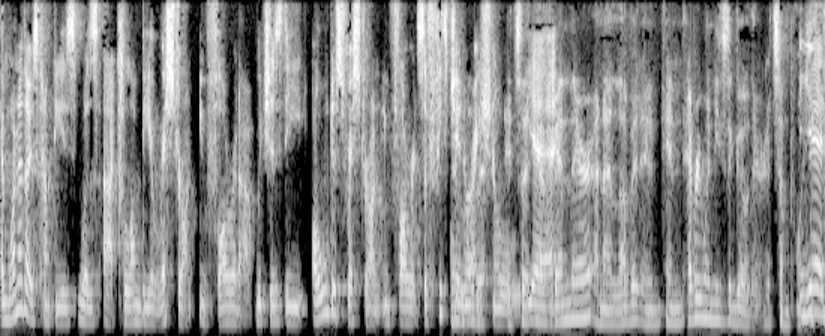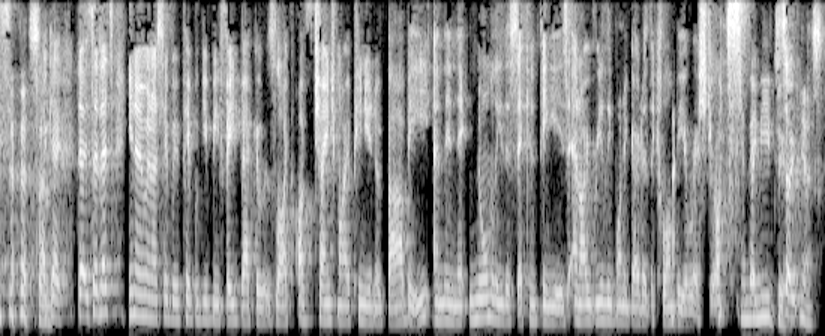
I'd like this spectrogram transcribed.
and one of those companies was uh, columbia restaurant in florida which is the oldest restaurant in florida it's a fifth love it. It's a, yeah I've been there and I love it, and and everyone needs to go there at some point. Yes. So- okay. So that's, you know, when I said when people give me feedback, it was like, I've changed my opinion of Barbie. And then the, normally the second thing is, and I really want to go to the Columbia restaurants. And they need to. So yes.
